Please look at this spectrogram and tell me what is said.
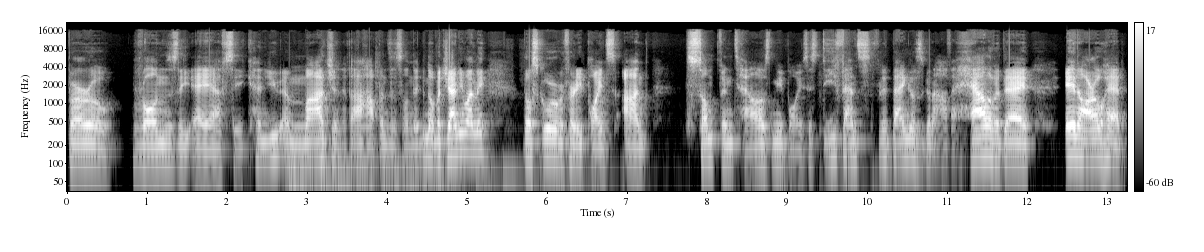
Burrow runs the AFC. Can you imagine if that happens on Sunday? But no, but genuinely, they'll score over 30 points. And something tells me, boys, this defense for the Bengals is going to have a hell of a day in Arrowhead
